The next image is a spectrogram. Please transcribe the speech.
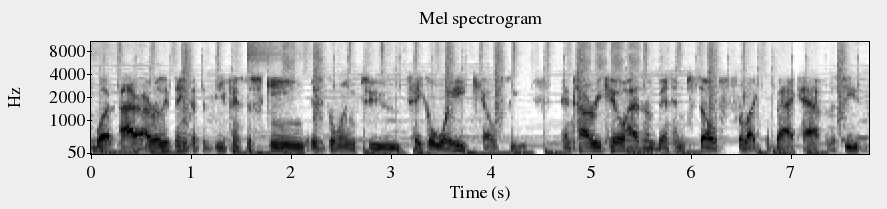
But I, I really think that the defensive scheme is going to take away Kelce. And Tyreek Hill hasn't been himself for like the back half of the season.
